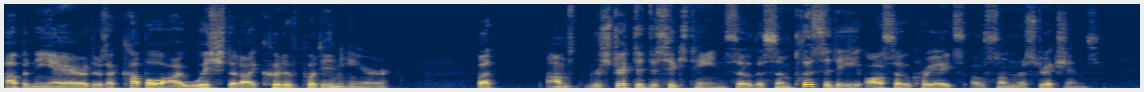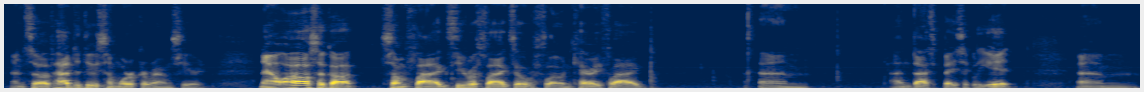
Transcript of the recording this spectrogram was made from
up in the air. There's a couple I wish that I could have put in here, I'm restricted to 16. So the simplicity also creates uh, some restrictions. And so I've had to do some workarounds here. Now I also got some flags, zero flags, overflow, and carry flag. Um, and that's basically it. Um,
